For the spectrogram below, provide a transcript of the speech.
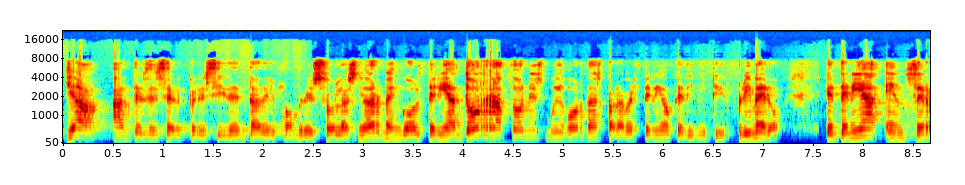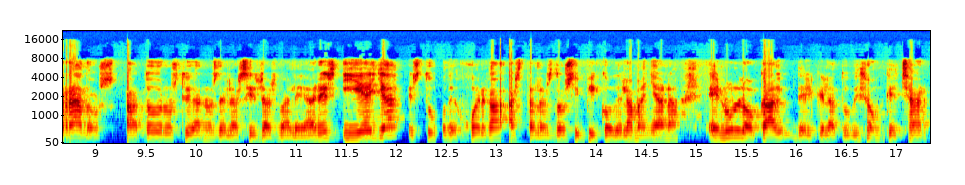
ya antes de ser presidenta del Congreso, la señora Armengol tenía dos razones muy gordas para haber tenido que dimitir. Primero, que tenía encerrados a todos los ciudadanos de las Islas Baleares y ella estuvo de juerga hasta las dos y pico de la mañana en un local del que la tuvieron que echar,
